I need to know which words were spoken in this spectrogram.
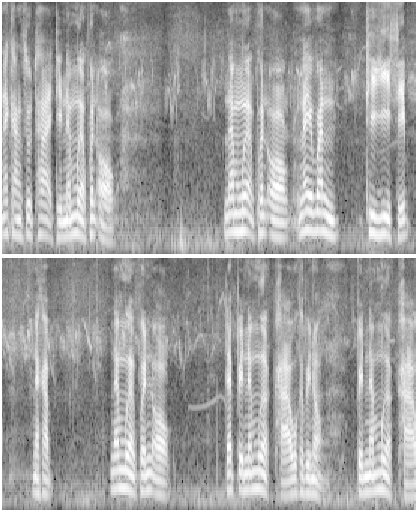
ในครั้งสุดท้ายที่น้ำเมือกเพิ่นออก น้ำเมือกเพิ่นออกในวันที่ยี่สิบนะครับ น้ำเมือกเพิ่นออก แต่เป็นน้ำเมือกขาวครับพี่น้อง เป็นน้ำเมือกขาว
